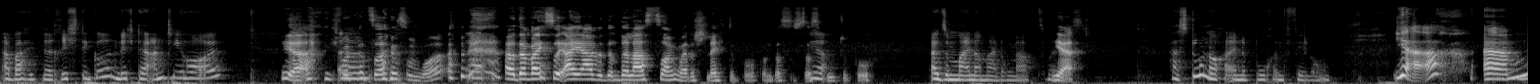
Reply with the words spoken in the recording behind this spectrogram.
aber halt eine richtige, nicht der Anti-Haul. Ja, ich wollte ähm, gerade sagen, so, what? Ja. Aber dann war ich so, ah ja, The Last Song war das schlechte Buch und das ist das ja. gute Buch. Also meiner Meinung nach zumindest. Ja. Hast du noch eine Buchempfehlung? Ja, ähm,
